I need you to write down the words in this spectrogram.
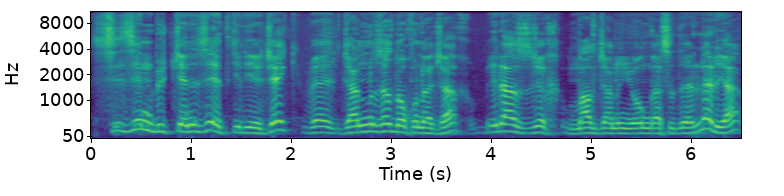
Sizin bütçenizi etkileyecek ve canınıza dokunacak birazcık mal canın yongası derler ya.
